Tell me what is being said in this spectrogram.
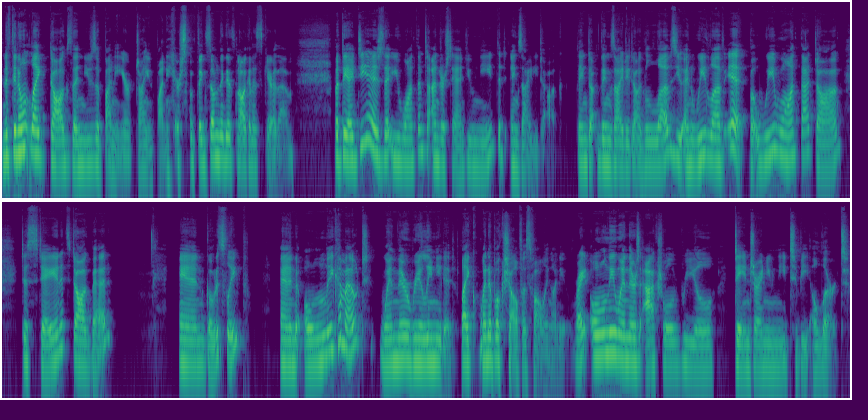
And if they don't like dogs, then use a bunny or giant bunny or something, something that's not going to scare them. But the idea is that you want them to understand you need the anxiety dog. The, the anxiety dog loves you and we love it, but we want that dog to stay in its dog bed and go to sleep and only come out when they're really needed, like when a bookshelf is falling on you, right? Only when there's actual real danger and you need to be alert.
